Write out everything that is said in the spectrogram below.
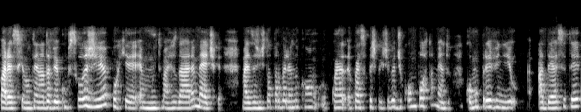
Parece que não tem nada a ver com psicologia, porque é muito mais da área médica, mas a gente está trabalhando com, com, essa perspectiva de comportamento, como prevenir a DST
